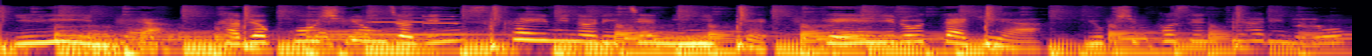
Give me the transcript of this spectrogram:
1위입니다. 가볍고 실용적인 스카이 미너리즈 미니백 데일리로 딱이야 60% 할인으로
